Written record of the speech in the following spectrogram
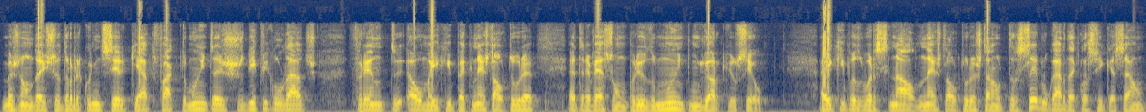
mas não deixa de reconhecer que há de facto muitas dificuldades frente a uma equipa que nesta altura atravessa um período muito melhor que o seu. A equipa do Arsenal, nesta altura, está no terceiro lugar da classificação,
